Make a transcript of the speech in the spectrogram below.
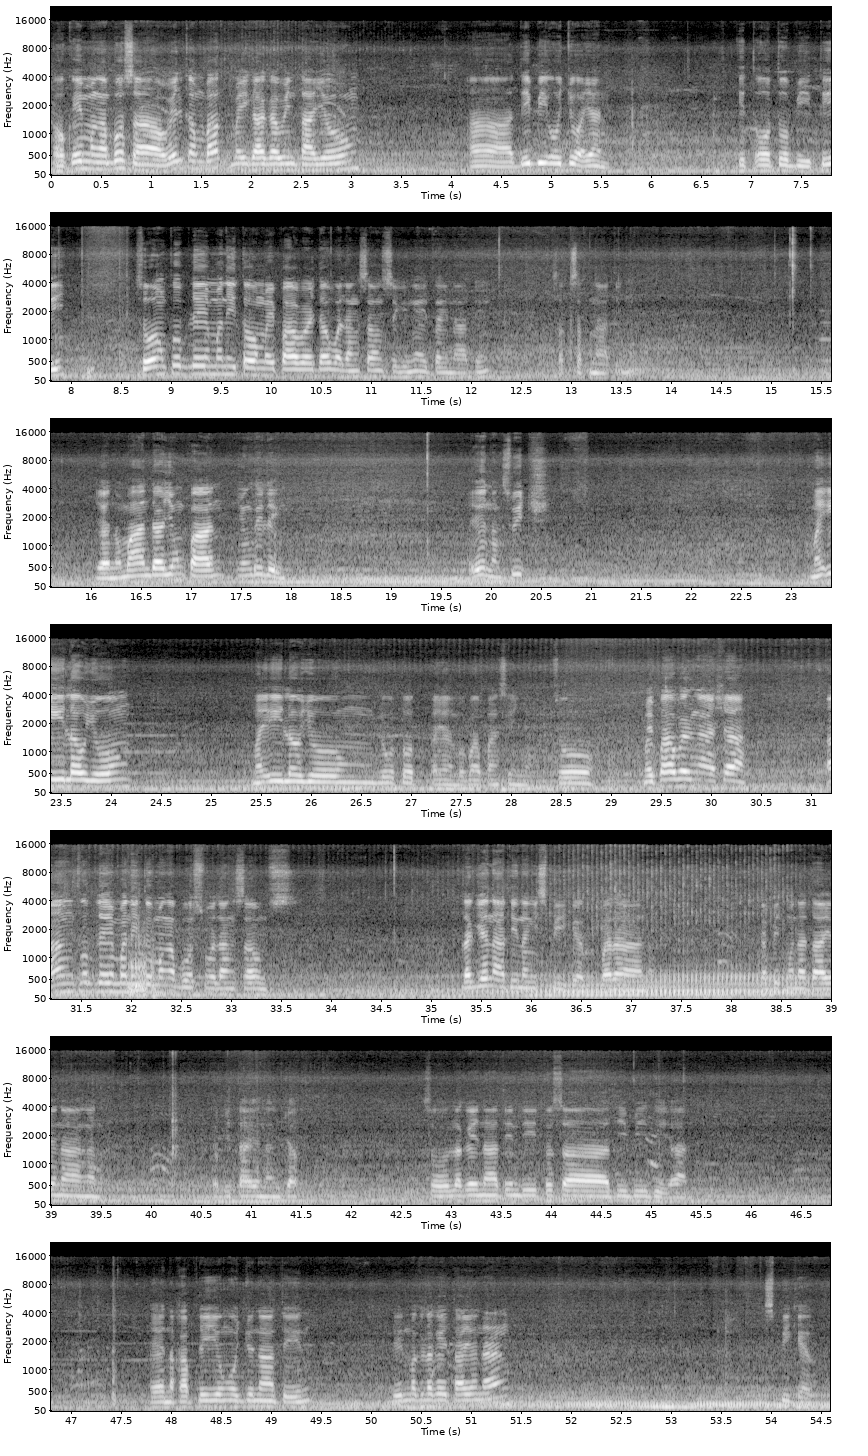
Okay mga boss, ah, welcome back. May gagawin tayong ah, DB audio, ayan. Hit Auto BT. So ang problema nito, may power daw, walang sound. Sige nga, itry natin. Saksak natin. Yan, umaandar yung pan, yung relay. Ayun, ang switch. May ilaw yung may ilaw yung Bluetooth. Ayan, mapapansin nyo. So, may power nga siya. Ang problema nito mga boss, walang sounds. Lagyan natin ng speaker para ano, kabit muna tayo ng ano, kabit tayo ng jack. So, lagay natin dito sa DVD. Yan. Ayan, naka-play yung audio natin. Then maglagay tayo ng speaker.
